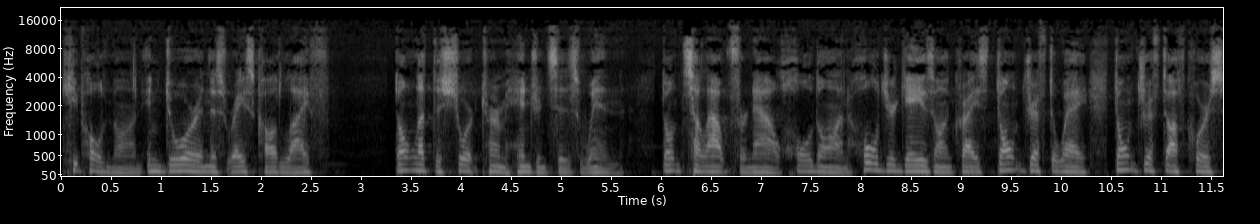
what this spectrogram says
Keep holding on. Endure in this race called life. Don't let the short term hindrances win. Don't sell out for now. Hold on. Hold your gaze on Christ. Don't drift away. Don't drift off course.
